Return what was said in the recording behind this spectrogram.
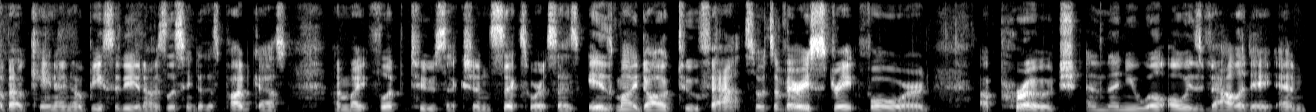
about canine obesity and I was listening to this podcast, I might flip to section six where it says, Is my dog too fat? So it's a very straightforward approach, and then you will always validate. And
